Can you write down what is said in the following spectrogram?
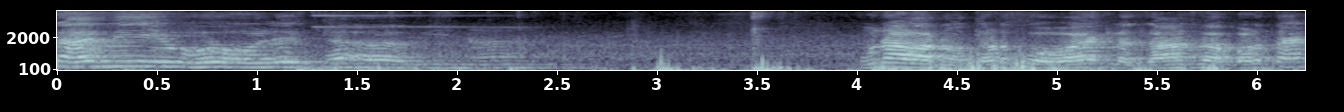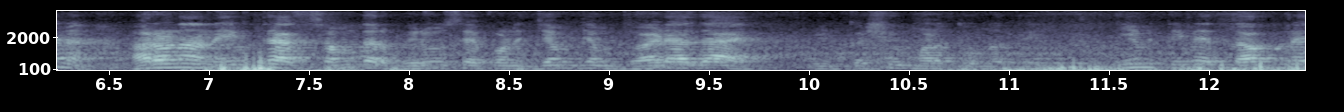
નમી ઓળખ્યા વિના ઉનાળાનો તડકો હોય એટલે ઝાંઝવા પડતા ને, હરણા ને ઇમઠાક સમદર ભીરુસે પણ જેમ જેમ ધોડ્યા જાય એ કશું મળતું નથી. એમ ધીમે તપ ને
